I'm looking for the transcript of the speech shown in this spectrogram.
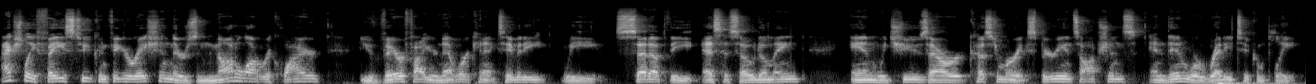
actually phase two configuration, there's not a lot required. You verify your network connectivity. We set up the SSO domain and we choose our customer experience options and then we're ready to complete.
